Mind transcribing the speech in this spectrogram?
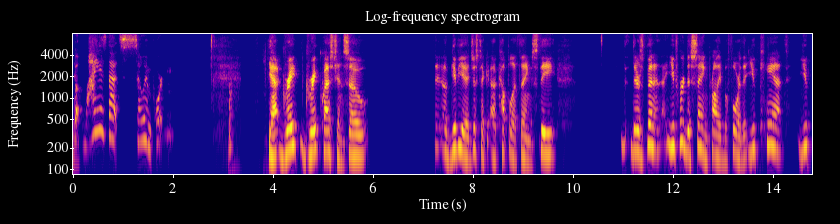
But why is that so important? Yeah, great, great question. So I'll give you just a, a couple of things. The there's been you've heard the saying probably before that you can't you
